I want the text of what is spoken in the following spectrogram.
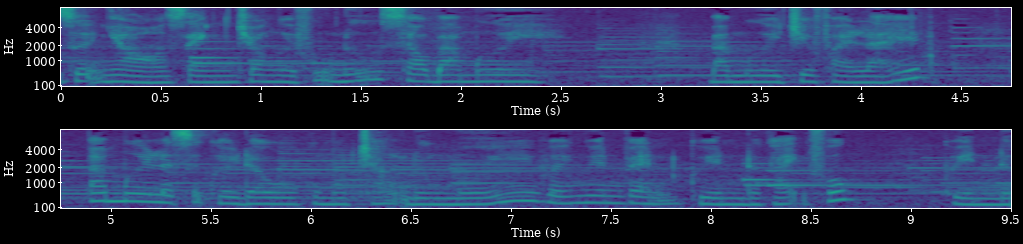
sự nhỏ dành cho người phụ nữ sau 30 30 chưa phải là hết 30 là sự khởi đầu của một chặng đường mới với nguyên vẹn quyền được hạnh phúc, quyền được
